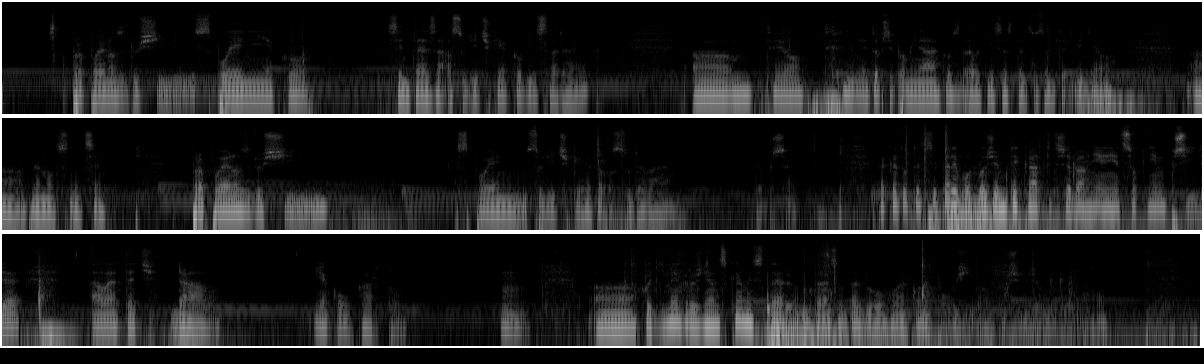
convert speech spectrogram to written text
propojenost duší, spojení jako syntéza a sudičky jako výsledek. Um, jo, mě to připomíná jako zdravotní sestry, co jsem teď viděl uh, v nemocnici. Propojenost duší, spojení, sudičky, je to osudové. Dobře. Tak to teď si tady odložím ty karty, třeba mě něco k ním přijde, ale teď dál. Jakou kartu? Hm. Uh, chodíme k rožňanské mystérium, které jsem tak dlouho jako nepoužíval, tuším, že už dlouho.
